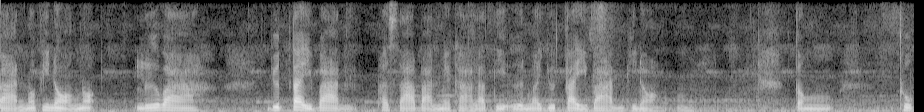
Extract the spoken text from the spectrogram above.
บ้านเนาะพี่น้องเนาะหรือว่าอยู่ใต้บ้าน ภาษาบ้านแม่ค้าลาตีเอื่นว่าอยู่ใต้บ้านพี่น้องอต้องทุก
